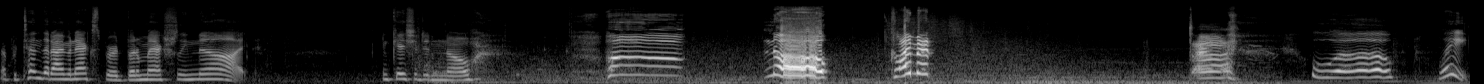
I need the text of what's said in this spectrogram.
I pretend that I'm an expert, but I'm actually not. In case you didn't know. Ah! no! Climb it! Ah! Whoa. Wait.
